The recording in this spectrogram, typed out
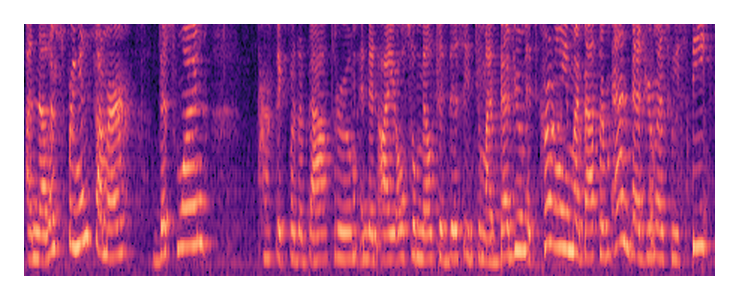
Another spring and summer. This one, perfect for the bathroom and then I also melted this into my bedroom it's currently in my bathroom and bedroom as we speak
